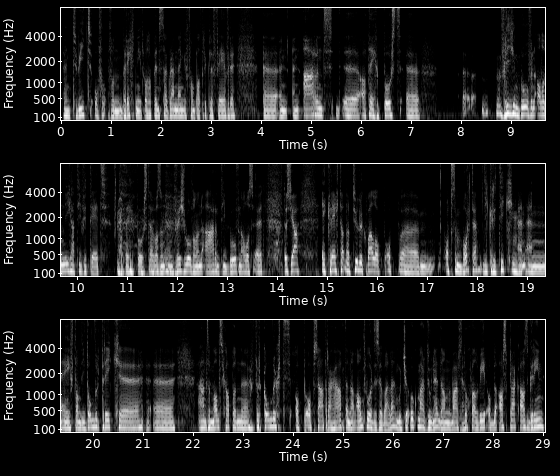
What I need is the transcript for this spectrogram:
een tweet of, of, een bericht, nee, het was op Instagram denk ik, van Patrick Lefevre. Uh, een, een arend uh, had hij gepost. Uh, uh, vliegen boven alle negativiteit, had hij gepost. Dat was een, een, visual van een arend die boven alles uit. Dus ja, hij krijgt dat natuurlijk wel op, op, uh, op zijn bord, hè, die kritiek. Mm -hmm. en, en hij heeft dan die donderpreek uh, aan zijn manschappen verkondigd op, op zaterdagavond. En dan antwoorden ze wel. Hè. Moet je ook maar doen. Hè. Dan waren ze ja. toch wel weer op de afspraak. Asgreen,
